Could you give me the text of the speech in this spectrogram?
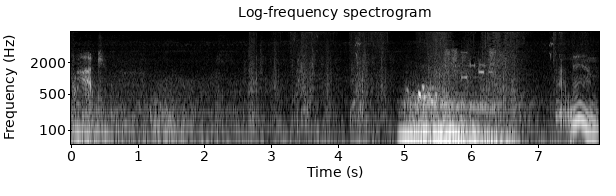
Fuck. God damn.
